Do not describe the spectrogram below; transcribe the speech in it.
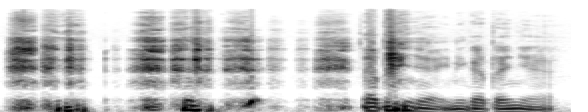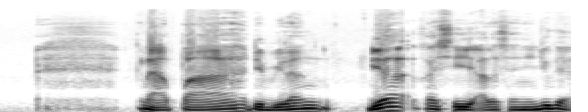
katanya ini katanya. Kenapa? Dibilang dia kasih alasannya juga.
